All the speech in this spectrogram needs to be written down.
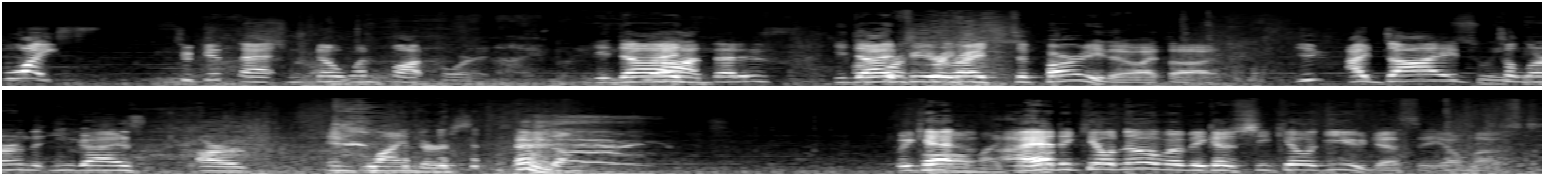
twice to get that, and no one fought for it. You died. God, that is. You died for your rights to party, though. I thought. You, I died Sweet to man. learn that you guys are in blinders. Dumb. We can't. Oh my I had to kill Nova because she killed you, Jesse. Almost.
